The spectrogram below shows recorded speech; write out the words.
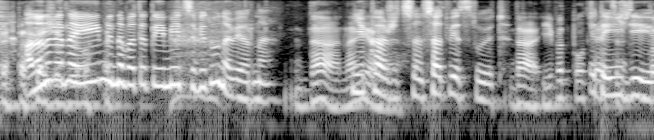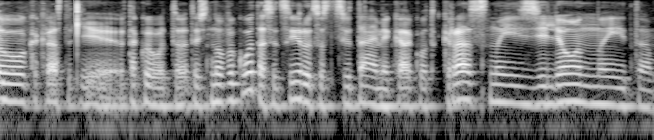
прям похоже наверное, именно вот это имеется в виду, наверное. Да, Мне наверное. кажется, соответствует. Да, и вот получается, что как раз-таки такой вот, то есть Новый год ассоциируется с цветами, как вот красный, зеленый, там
